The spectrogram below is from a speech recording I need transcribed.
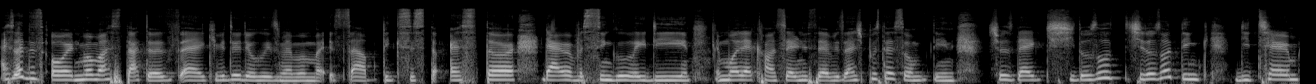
I saw this on Mama status. Uh, Don't know who is my mama, it's our big sister Esther, Diary of a Single Lady, a mother counseling service, and she posted something. She was like, she does not, she does not think the term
